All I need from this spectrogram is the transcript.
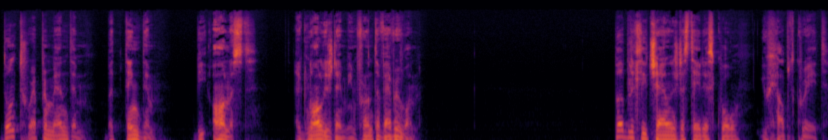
don't reprimand them, but thank them. Be honest acknowledge them in front of everyone. Publicly challenge the status quo you helped create.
